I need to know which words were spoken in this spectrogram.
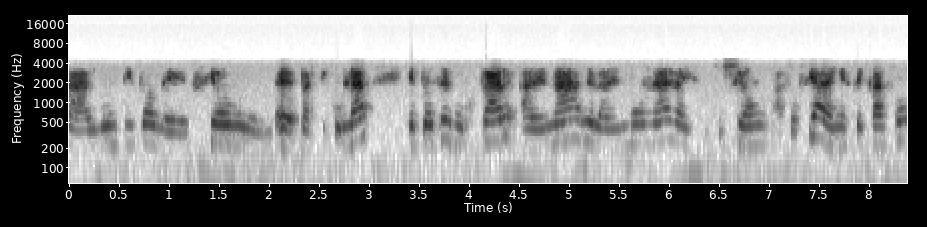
a algún tipo de acción eh, particular, entonces buscar, además de la demuna, la institución asociada, en este caso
